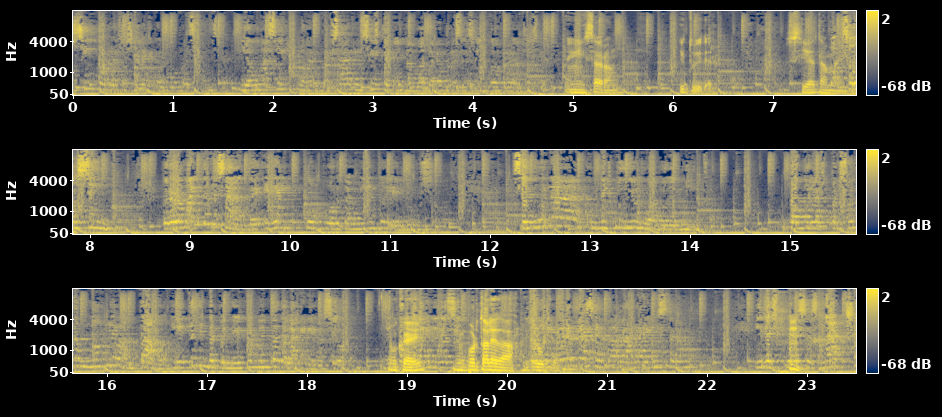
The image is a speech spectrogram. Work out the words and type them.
cinco redes sociales que tenemos presencia. Y aún así, los empresarios insisten en nada más tener presencia en dos redes sociales. En Instagram y Twitter. Ciertamente. Son cinco. Pero lo más interesante es el comportamiento y el uso. Según una- un estudio nuevo de MIT, cuando las personas nos levantamos, y esto es independientemente de la generación. no Ok, importa la generación, no importa la edad, el grupo. primero que hacen Instagram y después Snapchat,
